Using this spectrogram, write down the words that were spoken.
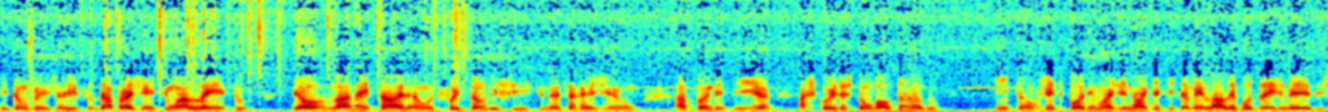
Então veja, isso dá para gente um alento e, ó, lá na Itália, onde foi tão difícil nessa região a pandemia, as coisas estão voltando. Então, a gente pode imaginar que aqui também, lá levou três meses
